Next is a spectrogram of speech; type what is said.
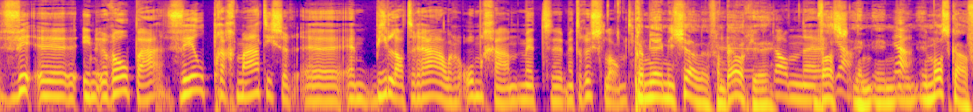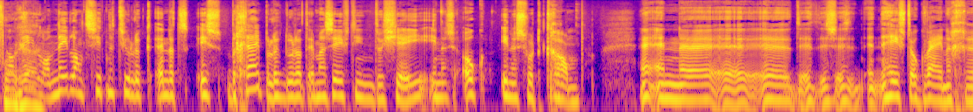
ve- eh, in Europa veel pragmatischer eh, en bilateraler omgaan met, eh, met Rusland. Premier Michel van België dan, eh, was ja. in, in, Ja. in, Moskou vorig jaar. Nederland. Nederland zit natuurlijk, en dat is begrijpelijk door dat MH17-dossier, in een, ook in een soort kramp. En eh, eh, dus, eh, en heeft ook weinig, eh,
